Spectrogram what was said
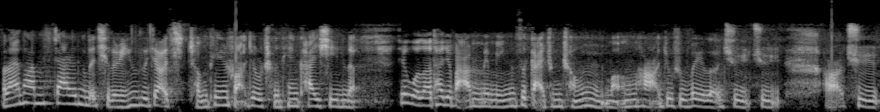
本来他们家人给他起的名字叫程天爽，就是成天开心的。结果呢，他就把名字改成程雨萌哈，就是为了去去啊去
